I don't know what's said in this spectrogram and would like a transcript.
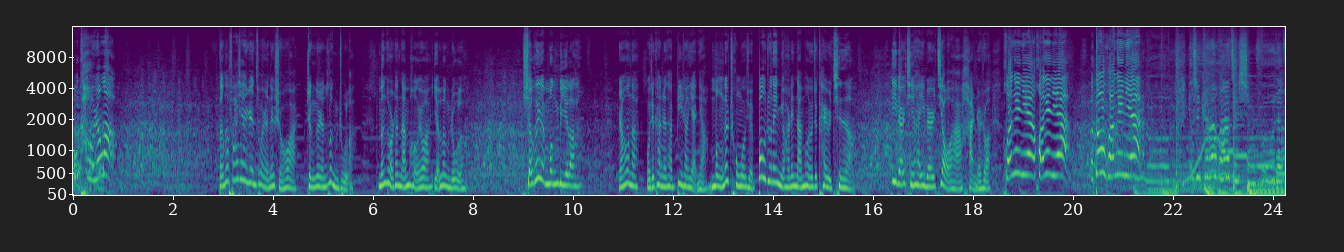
我考上了。等她发现认错人的时候啊，整个人愣住了，门口她男朋友啊也愣住了，小黑也懵逼了。然后呢，我就看着他闭上眼睛，猛地冲过去，抱住那女孩的男朋友就开始亲啊，一边亲还一边叫啊，喊着说：“还给你，还给你，我都还给你用心刻画最幸福的。”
